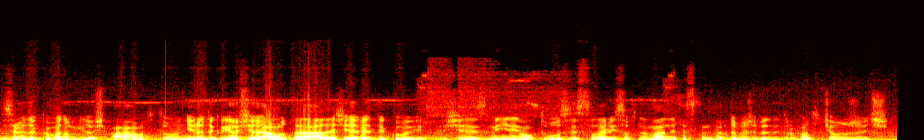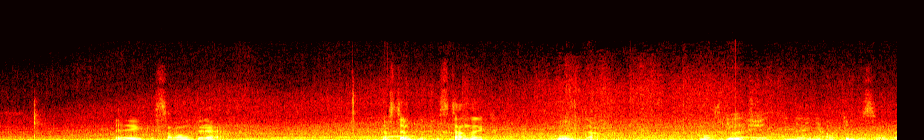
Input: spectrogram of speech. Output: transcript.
zredukowaną ilość aut, to nie redukują się auta, ale się redukuje, się zmieniają autobusy z Solarisów na many, te standardowe, żeby trochę odciążyć y, samą grę. Następny przystanek, główna. Możliwe przesiadki na linie autobusowe.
